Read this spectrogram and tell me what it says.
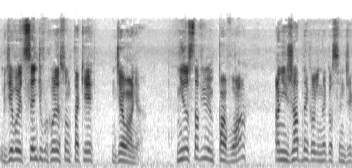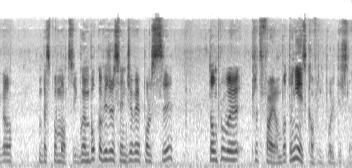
gdzie wobec sędziów uruchomione są takie działania. Nie zostawimy Pawła ani żadnego innego sędziego bez pomocy. Głęboko wierzę, że sędziowie polscy tą próbę przetrwają, bo to nie jest konflikt polityczny.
